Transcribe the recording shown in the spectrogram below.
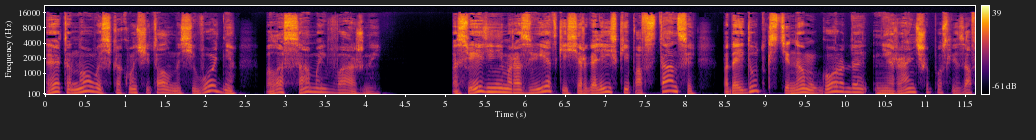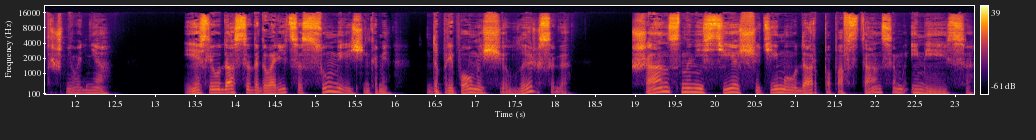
Эта новость, как он считал на сегодня, была самой важной. По сведениям разведки, сергалийские повстанцы — подойдут к стенам города не раньше послезавтрашнего дня. Если удастся договориться с сумеречниками, да при помощи Лырсага, шанс нанести ощутимый удар по повстанцам имеется.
